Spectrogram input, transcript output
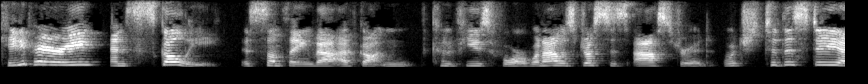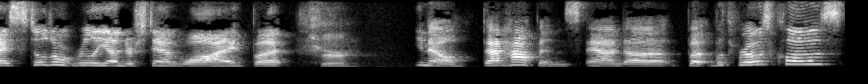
Katy Perry and Scully is something that I've gotten confused for when I was dressed as Astrid, which to this day I still don't really understand why, but Sure. you know that happens and uh but with rose clothes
